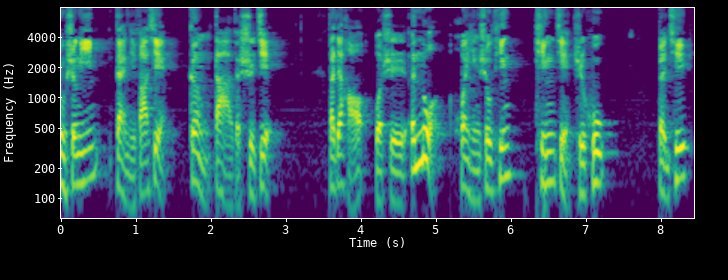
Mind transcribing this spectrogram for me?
用声音带你发现更大的世界。大家好，我是恩诺，欢迎收听听见知乎。本期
